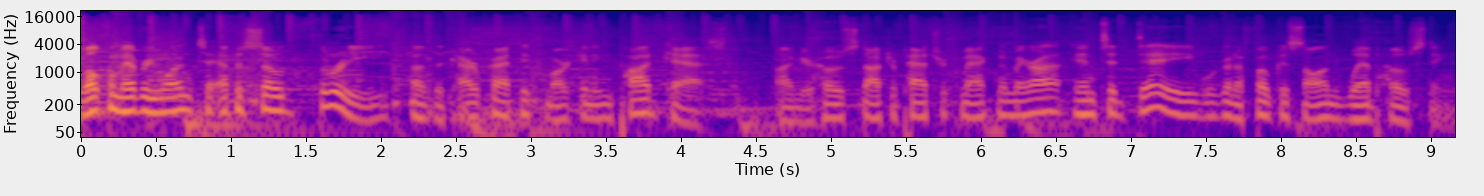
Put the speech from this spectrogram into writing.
Welcome, everyone, to episode three of the Chiropractic Marketing Podcast. I'm your host, Dr. Patrick McNamara, and today we're going to focus on web hosting.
